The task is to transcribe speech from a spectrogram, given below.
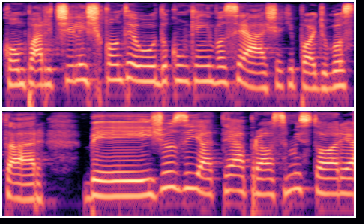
Compartilhe este conteúdo com quem você acha que pode gostar. Beijos e até a próxima história!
